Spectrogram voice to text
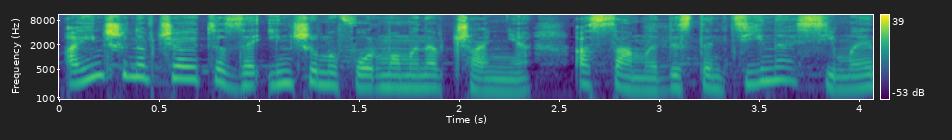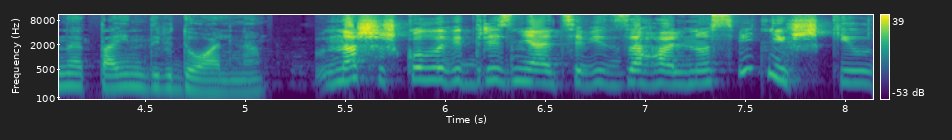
а інші навчаються за іншими формами навчання, а саме дистанційна, сімейна та індивідуальна. Наша школа відрізняється від загальноосвітніх шкіл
